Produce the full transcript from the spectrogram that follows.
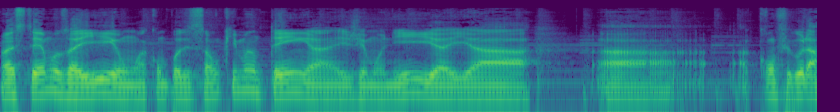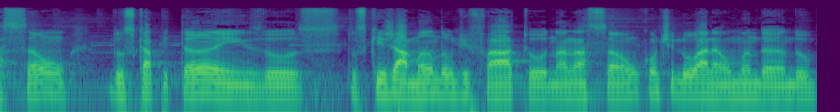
nós temos aí uma composição que mantém a hegemonia e a, a, a configuração dos capitães, dos, dos que já mandam de fato na nação, continuarão mandando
